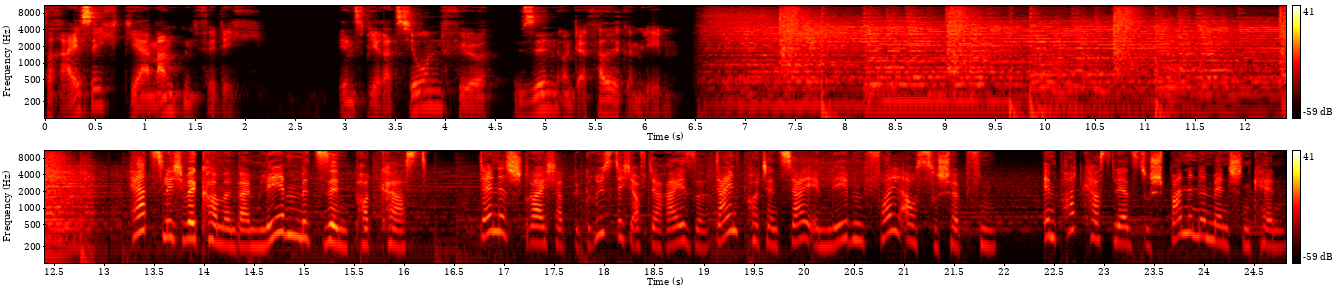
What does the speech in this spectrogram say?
30 Diamanten für dich. Inspiration für Sinn und Erfolg im Leben. Herzlich willkommen beim Leben mit Sinn Podcast. Dennis Streichert begrüßt dich auf der Reise, dein Potenzial im Leben voll auszuschöpfen. Im Podcast lernst du spannende Menschen kennen,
